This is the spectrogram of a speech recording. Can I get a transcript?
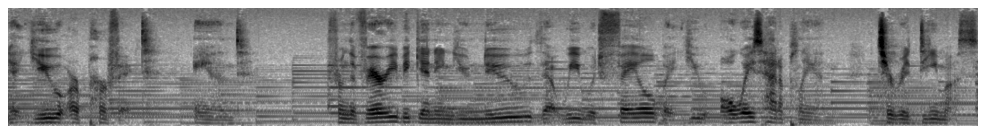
Yet you are perfect. And from the very beginning, you knew that we would fail, but you always had a plan to redeem us.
